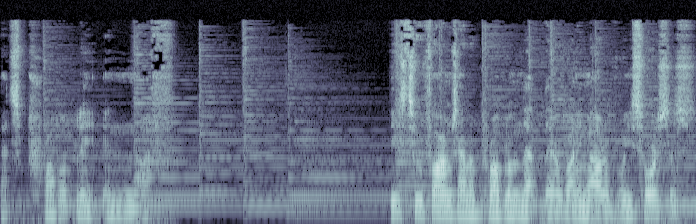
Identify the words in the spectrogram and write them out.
that's probably enough. These two farms have a problem that they're running out of resources.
